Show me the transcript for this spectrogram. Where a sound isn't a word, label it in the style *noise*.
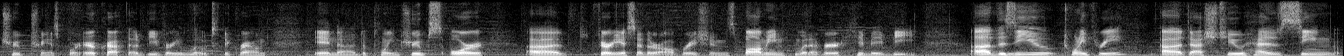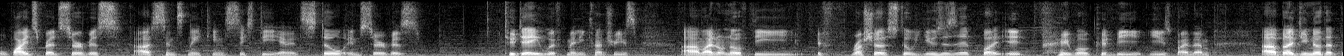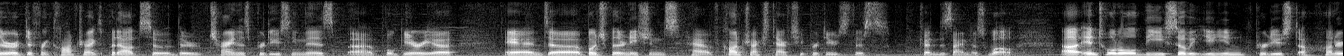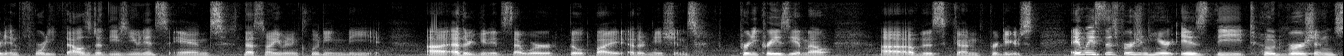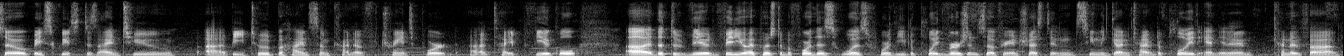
troop transport aircraft that would be very low to the ground in uh, deploying troops or uh, various other operations, bombing, whatever *laughs* it may be. Uh, the ZU-23 uh, 2 has seen widespread service uh, since 1960 and it's still in service today with many countries. Um, I don't know if the if Russia still uses it, but it *laughs* very well could be used by them. Uh, but I do know that there are different contracts put out, so there China's producing this, uh, Bulgaria, and uh, a bunch of other nations have contracts to actually produce this gun design as well. Uh, in total, the Soviet Union produced 140,000 of these units, and that's not even including the uh, other units that were built by other nations. Pretty crazy amount uh, of this gun produced. Anyways, this version here is the towed version, so basically it's designed to uh, be towed behind some kind of transport uh, type vehicle. Uh, the, the, video I posted before this was for the deployed version, so if you're interested in seeing the gun kind of deployed and in a kind of uh,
